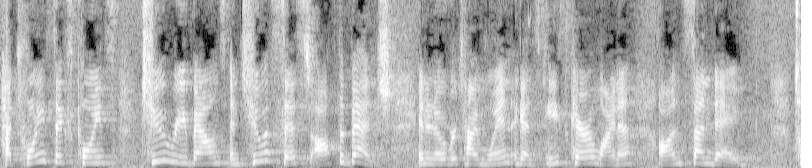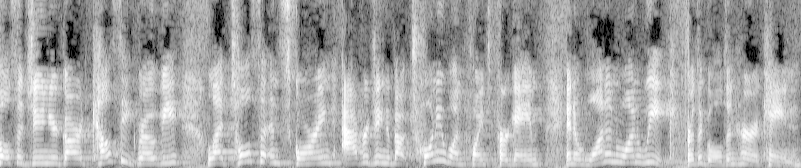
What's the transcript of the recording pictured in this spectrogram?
had 26 points, two rebounds, and two assists off the bench in an overtime win against East Carolina on Sunday. Tulsa junior guard Kelsey Grovey led Tulsa in scoring, averaging about 21 points per game in a one-and-one week for the Golden Hurricane.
